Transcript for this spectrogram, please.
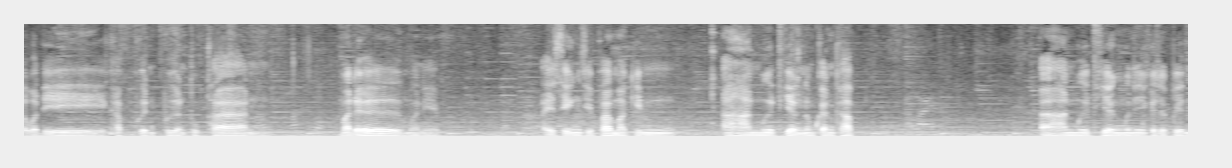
สวัสดีครับเพื่อนเพื่อนทุกท่าน มาเด้อเมื่อนี้ไอสิงสิพามากินอาหารมื้อเที่ยงน้ำกันครับ อาหารมื้อเที่ยงมื้อนี้ก็จะเป็น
